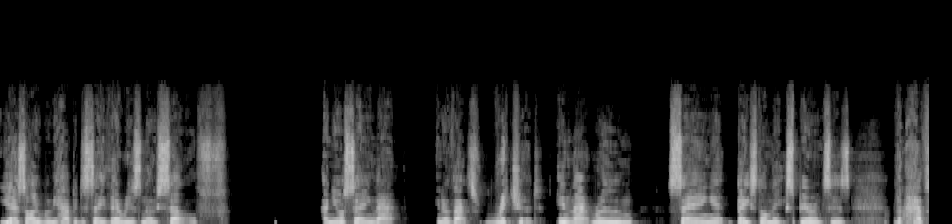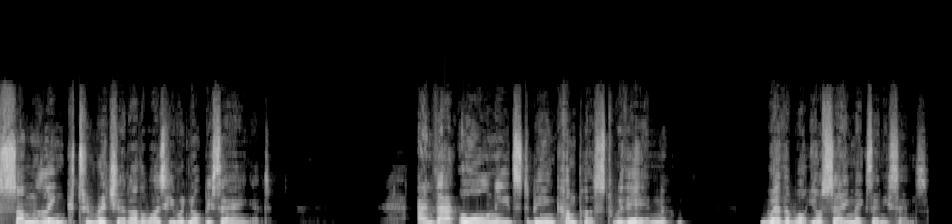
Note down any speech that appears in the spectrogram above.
yes, I would be happy to say there is no self, and you're saying that, you know, that's Richard in that room saying it based on the experiences that have some link to Richard, otherwise he would not be saying it. And that all needs to be encompassed within whether what you're saying makes any sense.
